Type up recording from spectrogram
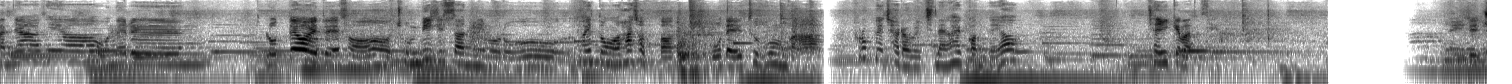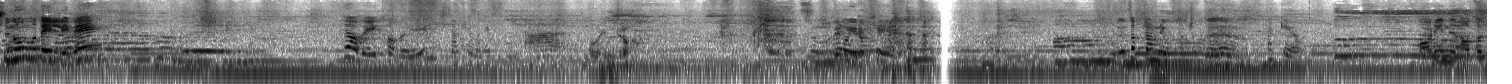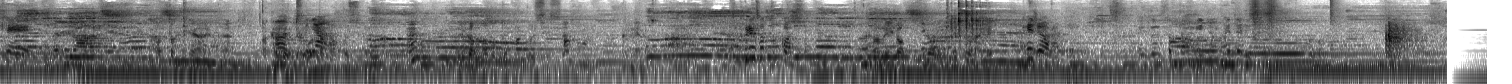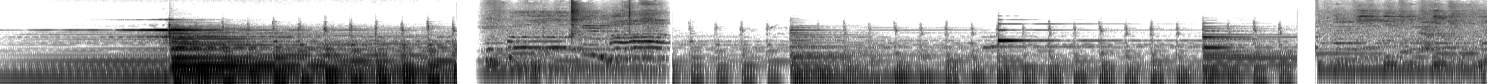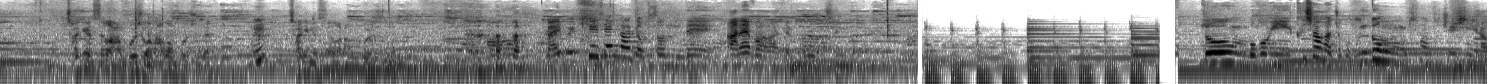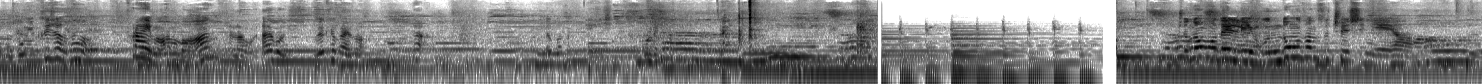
안녕하세요. 오늘은 롯데월드에서 좀비 지사님으로 활동을 하셨던 모델 두 분과 프로필 촬영을 진행할 건데요. 재밌게 봐주세요. 네, 이제 준호 모델님의 헤어 메이크업을 시작해 보겠습니다. 오 힘들어. 머리는 어떻게 어떻게 해야 할까요? 아, 근데 아, 두번 그냥. 다 바꿀 수 있는 응? 이거 하고 또 바꿀 수 있어요? 그냥 그래서 두꺼웠어. 그러면 이거 이거는 캐주얼하게 캐주얼하게 눈썹 정리 좀 해드릴게요. 자기는 생활 안 보여주고 나만 보여주네? 응? 자기는 생활 안 보여주고 어, 라이브 킬 생각이 없었는데 안 해봐가지고 정말 좀 모공이 크셔가지고 운동 선수 출신이라 모공이 크셔서 프라이머 한번 발라고 아이고 왜 이렇게 밝아? 야 이거는 에이씨 모르겠다. 준호 모델님 운동 선수 출신이에요.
